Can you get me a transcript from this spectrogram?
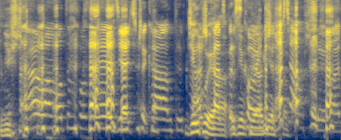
oczywiście. Chciałam o tym powiedzieć, czekałam tylko dziękuję, aż Kacper dziękuję, skończy. Nie chciałam przerywać.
